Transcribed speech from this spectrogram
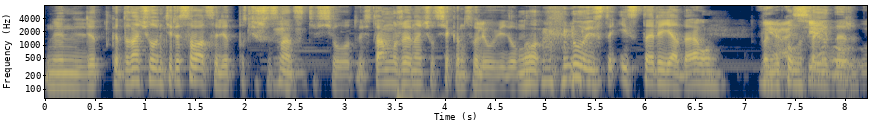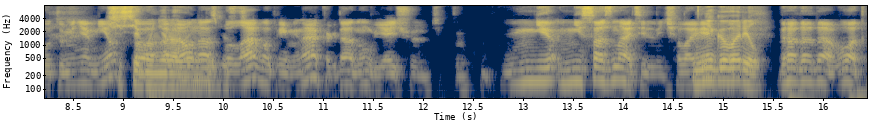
лет, когда начал интересоваться лет после 16 mm-hmm. всего. То есть там уже я начал все консоли увидел. Но, ну, из, из стария, да, он Famicom не, а стоит даже. Вот у меня мел, что она у нас была во времена, когда, ну, я еще типа, не, несознательный человек. Не говорил. Да-да-да, вот.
